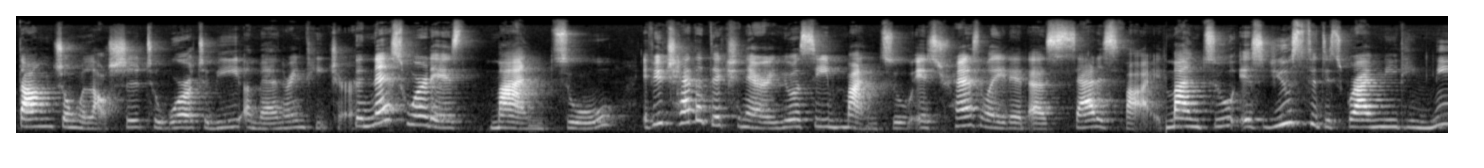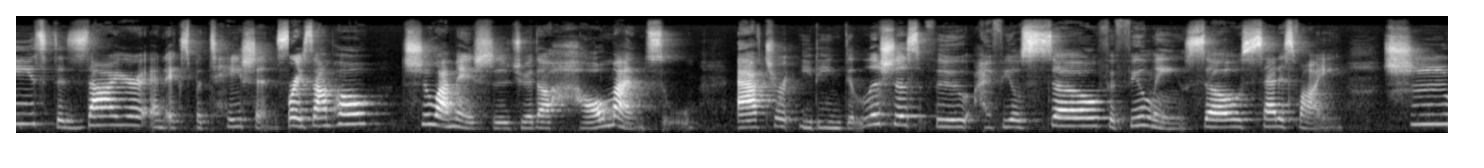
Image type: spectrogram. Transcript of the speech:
当中文老师 to work to be a Mandarin teacher. The next word is 满足. If you check the dictionary, you will see 满足 is translated as satisfied. 满足 is used to describe meeting needs, desire, and expectations. For example, 吃完美食觉得好满足。 after eating delicious food, I feel so fulfilling, so satisfying. 吃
